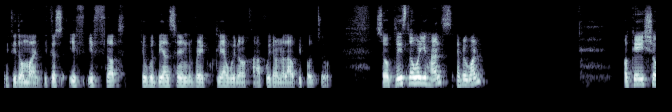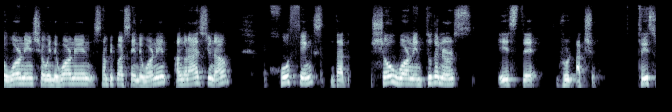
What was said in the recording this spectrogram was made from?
if you don't mind, because if if not, you will be answering very quickly, and we don't have we don't allow people to. So please lower your hands, everyone. Okay, show warning, showing the warning. Some people are saying the warning. I'm going to ask you now, who thinks that show warning to the nurse is the rule action? Please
